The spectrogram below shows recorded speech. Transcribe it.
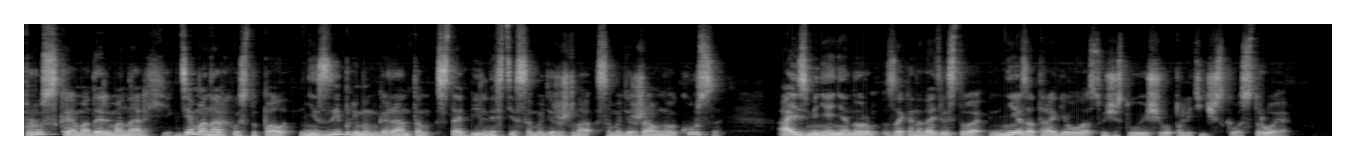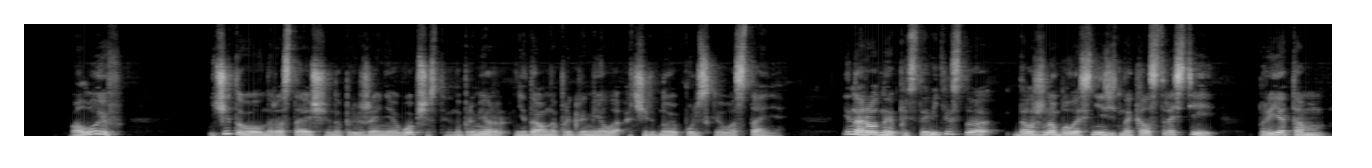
прусская модель монархии, где монарх выступал незыблемым гарантом стабильности самодержавного курса – а изменение норм законодательства не затрагивало существующего политического строя. Валуев учитывал нарастающее напряжение в обществе. Например, недавно прогремело очередное польское восстание. И народное представительство должно было снизить накал страстей, при этом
